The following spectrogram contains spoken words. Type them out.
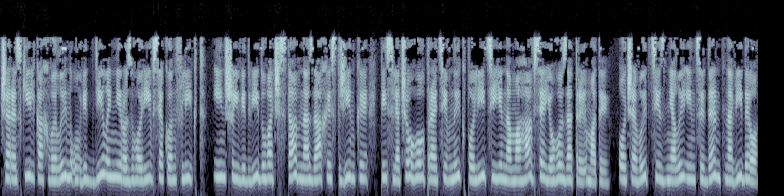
Через кілька хвилин у відділенні розгорівся конфлікт. Інший відвідувач став на захист жінки, після чого працівник поліції намагався його затримати. Очевидці зняли інцидент на відео,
